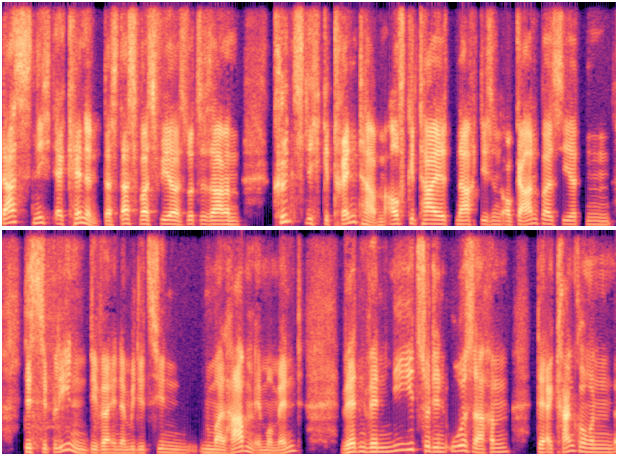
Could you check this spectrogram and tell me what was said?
das nicht erkennen, dass das, was wir sozusagen künstlich getrennt haben, aufgeteilt nach diesen organbasierten Disziplinen, die wir in der Medizin nun mal haben im Moment, werden wir nie zu den Ursachen der Erkrankungen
